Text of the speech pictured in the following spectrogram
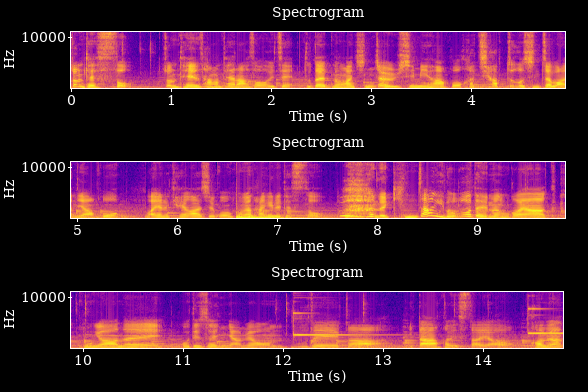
좀 됐어. 좀 된 상태라서 이제 두 달 동안 진짜 열심히 하고 같이 합주도 진짜 많이 하고 막 이렇게 해가지고 공연 당일이 됐어. 근데 긴장이 너무 되는 거야. 그 공연을 어디서 했냐면 무대가 이따가 건 있어요. 그러면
